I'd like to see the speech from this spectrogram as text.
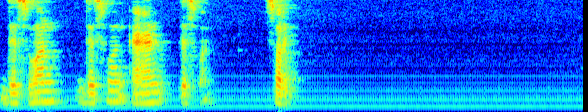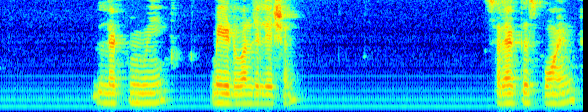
this one this one and this one. Sorry. Let me made one relation select this point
